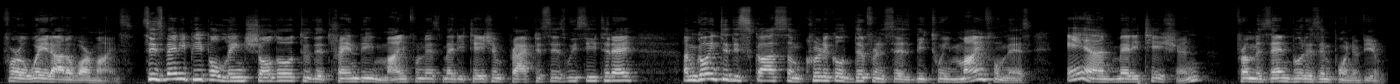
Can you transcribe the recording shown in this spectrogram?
for a weight out of our minds. Since many people link Shodo to the trendy mindfulness meditation practices we see today, I'm going to discuss some critical differences between mindfulness and meditation from a Zen Buddhism point of view.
